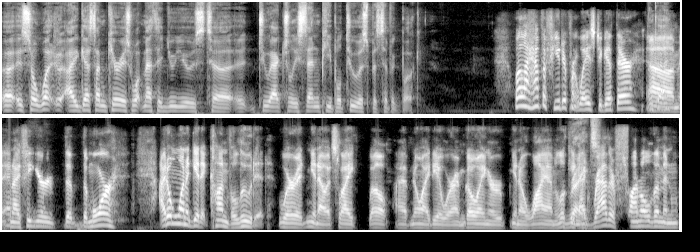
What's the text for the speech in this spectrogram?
uh, so what i guess i'm curious what method you use to to actually send people to a specific book well i have a few different ways to get there okay. um, and i figure the the more i don't want to get it convoluted where it you know it's like well i have no idea where i'm going or you know why i'm looking right. i'd rather funnel them and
